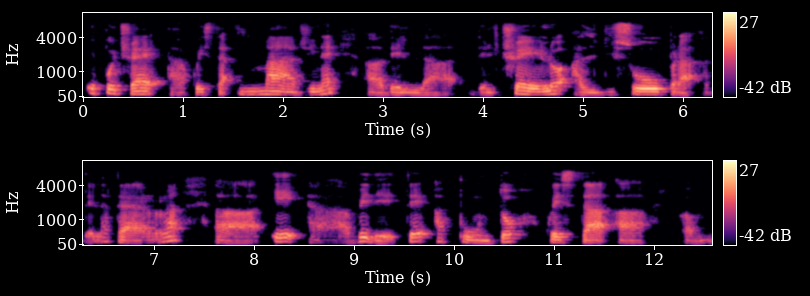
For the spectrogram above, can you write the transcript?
e poi c'è uh, questa immagine del, del, cielo al di sopra della Terra e vedete appunto questa um,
